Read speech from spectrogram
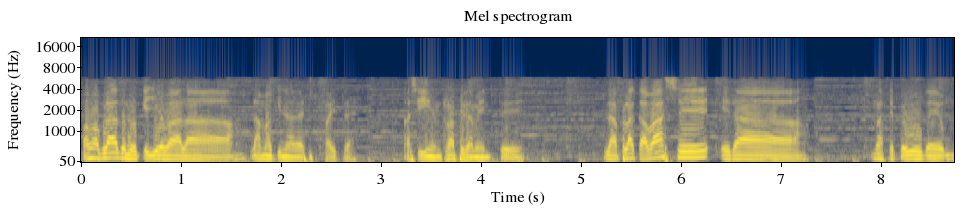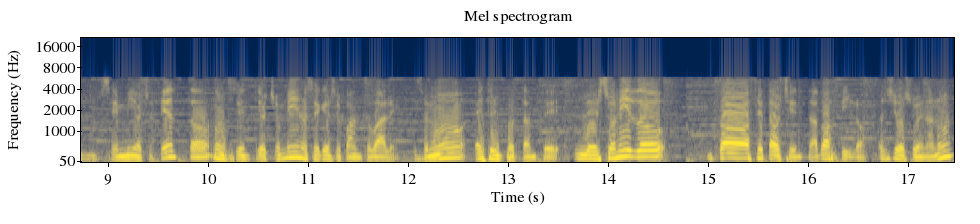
vamos a hablar de lo que lleva la, la máquina de Street Fighter. Así rápidamente. La placa base era una CPU de un 6800, no, 68000, no sé qué, no sé cuánto, vale. Eso no, esto es importante. El sonido, 2Z80, dos hilos, eso sí os suena, ¿no?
